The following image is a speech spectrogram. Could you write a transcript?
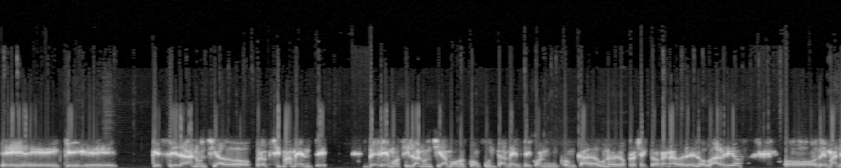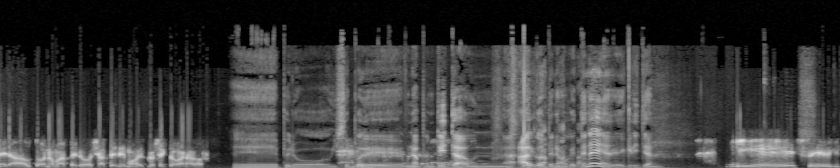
eh, que, que será anunciado próximamente. Veremos si lo anunciamos conjuntamente con, con cada uno de los proyectos ganadores de los barrios o de manera autónoma, pero ya tenemos el proyecto ganador. Eh, pero, ¿y se puede una puntita? Un, algo tenemos que tener, eh, Cristian. Y es, eh,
